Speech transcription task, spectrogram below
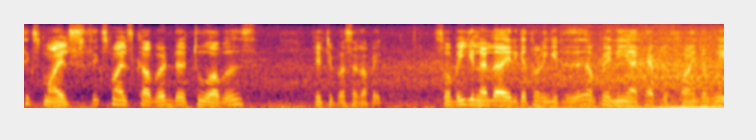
six miles six miles covered two hours fifty percent of it so வெயில் நல்லா இருக்க தொடங்கிட்டது. அப்போ நீ I have to find a way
